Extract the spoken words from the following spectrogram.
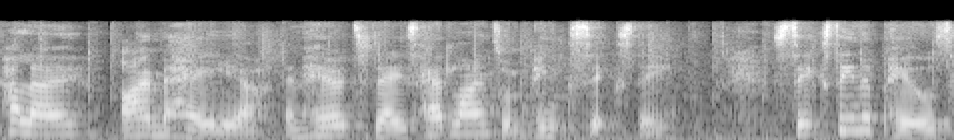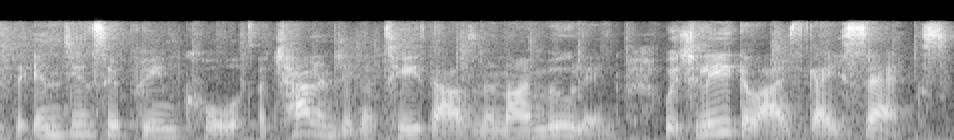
Hello, I'm Mahalia and here are today's headlines on Pink 60. 16 appeals to the Indian Supreme Court are challenging a 2009 ruling which legalised gay sex.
